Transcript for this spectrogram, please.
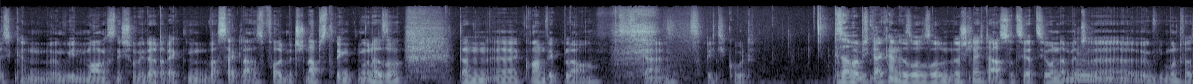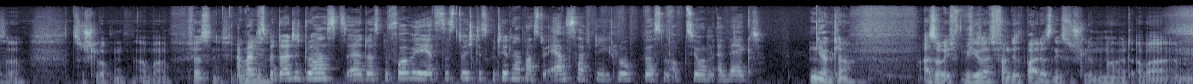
ich kann irgendwie morgens nicht schon wieder direkt ein Wasserglas voll mit Schnaps trinken oder so, dann äh, Kornweg Blau. Das ist geil, das ist richtig gut. Deshalb habe ich gar keine so, so eine schlechte Assoziation damit, mhm. äh, irgendwie Mundwasser zu schlucken. Aber ich weiß nicht. Irgendwie. Aber das bedeutet, du hast, äh, du hast, bevor wir jetzt das durchdiskutiert haben, hast du ernsthaft die Klobürstenoption erwägt. Ja, klar. Also ich, wie gesagt, ich fand jetzt beides nicht so schlimm halt, aber ähm,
